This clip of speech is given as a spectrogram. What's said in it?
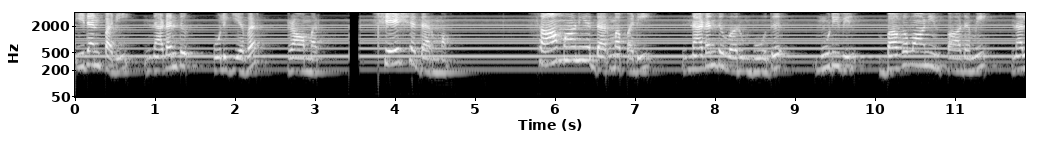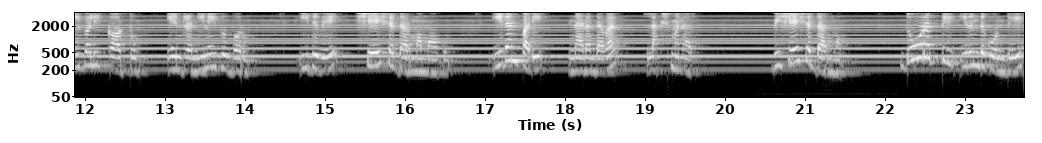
இதன்படி நடந்து ஒழுகியவர் ராமர். சேஷ தர்மம். சாமானிய தர்மப்படி நடந்து வரும்போது முடிவில் பகவானின் பாடமே நல்வழி காட்டும் என்ற நினைவு வரும். இதுவே சேஷ தர்மமாகும். இதன்படி நடந்தவர் லக்ஷ்மணர். விசேஷ தர்மம். தூரத்தில் இருந்து கொண்டே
